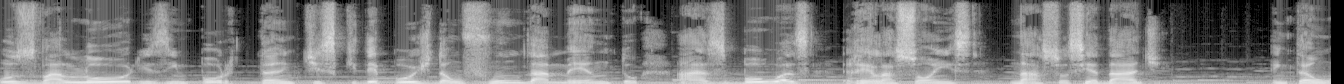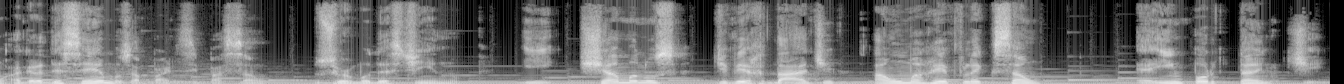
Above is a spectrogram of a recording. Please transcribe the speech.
os valores importantes que depois dão fundamento às boas relações na sociedade. Então, agradecemos a participação do Sr. Modestino e chama-nos de verdade a uma reflexão. É importante,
